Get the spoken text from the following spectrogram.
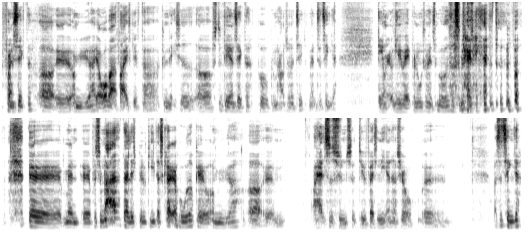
for insekter og, øh, og myrer. Jeg overvejede faktisk efter gymnasiet og studere insekter på Københavns Universitet, men så tænkte jeg, det kan man jo ikke leve af på nogen som helst måde, og så bliver jeg ikke afsted for. Øh, men øh, på seminariet, der jeg læste biologi, der skrev jeg hovedopgave om myrer, og, øh, og har altid synes at de er fascinerende og sjove. Øh, og så tænkte jeg,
